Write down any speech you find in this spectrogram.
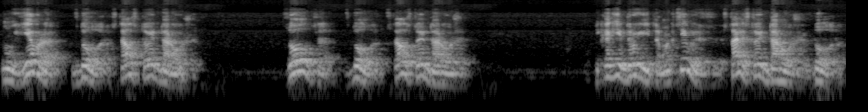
Ну, евро в доллары стало стоить дороже. Золото в доллары стало стоить дороже. И какие другие там активы стали стоить дороже в долларах.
